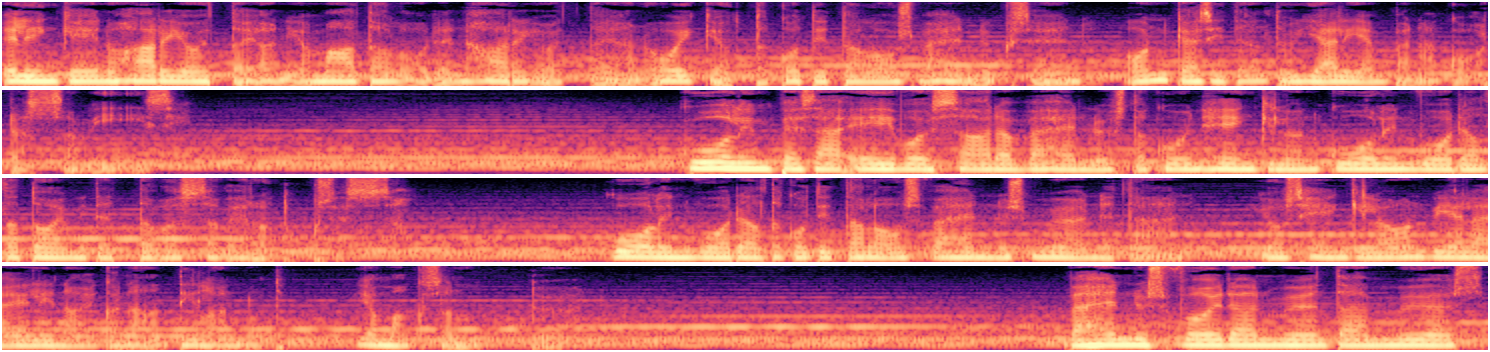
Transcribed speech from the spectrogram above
Elinkeinoharjoittajan ja maatalouden harjoittajan oikeutta kotitalousvähennykseen on käsitelty jäljempänä kohdassa 5. Kuolinpesä ei voi saada vähennystä kuin henkilön kuolinvuodelta toimitettavassa verotuksessa. Kuolinvuodelta kotitalousvähennys myönnetään, jos henkilö on vielä elinaikanaan tilannut ja maksanut työn. Vähennys voidaan myöntää myös,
